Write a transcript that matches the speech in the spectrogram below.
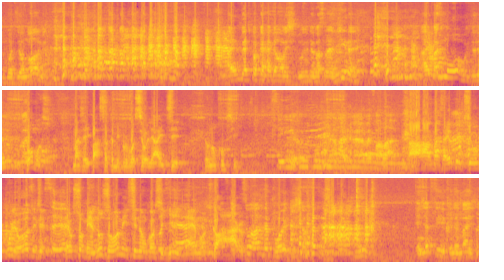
não vou dizer o nome. Aí ele pede pra carregar uns, uns negócios levinhos, né? Aí quase morro, entendeu? Quase Ô moço, morro. mas aí passa também por você olhar e dizer, eu não consigo. Sim, eu, vai, vai- vai falar. Ah, mas aí eu tenho que ser orgulhoso e dizer, eu sou menos homem se não conseguir, é, né, moço? Claro. zoando depois. Ele já fica, né? Imagina.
